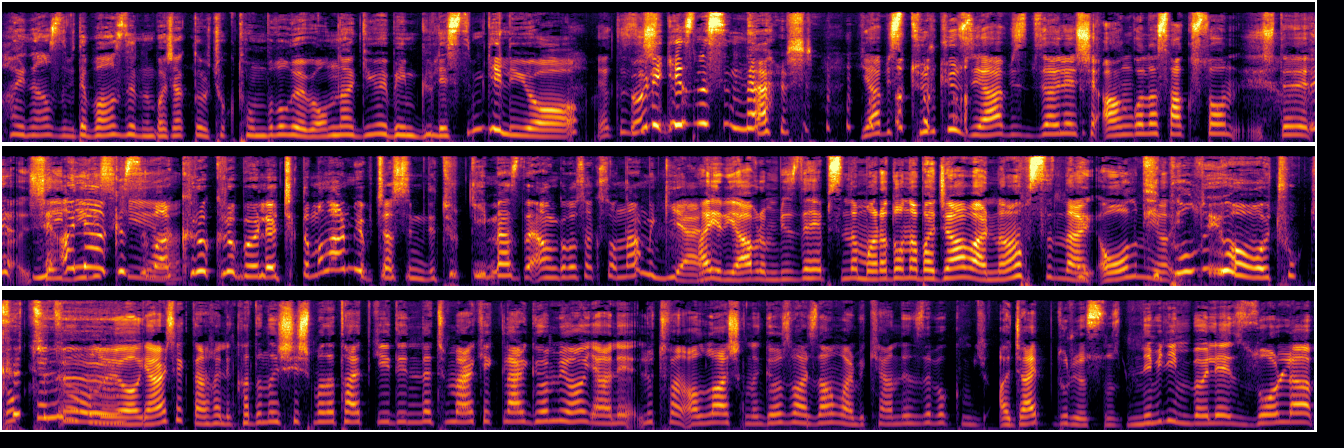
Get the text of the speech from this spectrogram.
Hayır Nazlı bir de bazılarının bacakları çok tombul oluyor ve onlar giyiyor benim gülesim geliyor. ya kız Böyle gezmesinler. ya biz Türküz ya biz öyle şey Angola Sakson işte şey ne alakası ki ya. var? Kro kro böyle açıklamalar mı yapacağız şimdi? Türk giymez de Anglo-Saksonlar mı giyer? Hayır yavrum bizde hepsinde Maradona bacağı var ne yapsınlar olmuyor. Tip oluyor. Çok, Çok kötü. oluyor. Gerçekten hani kadının şişmanı tayt giydiğinde tüm erkekler gömüyor. Yani lütfen Allah aşkına göz var zan var bir kendinize bakın. Acayip duruyorsunuz. Ne bileyim böyle zorla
